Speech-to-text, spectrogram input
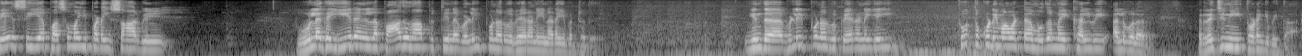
தேசிய பசுமைப்படை சார்பில் உலக ஈரநில பாதுகாப்பு தின விழிப்புணர்வு பேரணி நடைபெற்றது. இந்த விழிப்புணர்வு பேரணியை தூத்துக்குடி மாவட்ட முதன்மை கல்வி அலுவலர் ரெஜினி தொடங்கி வைத்தார்.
